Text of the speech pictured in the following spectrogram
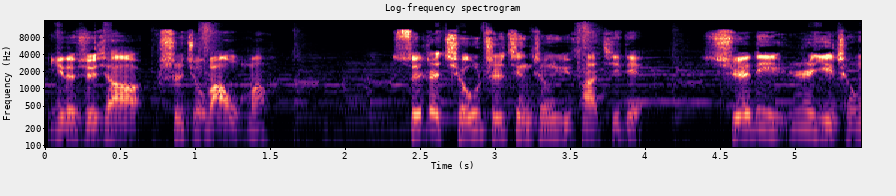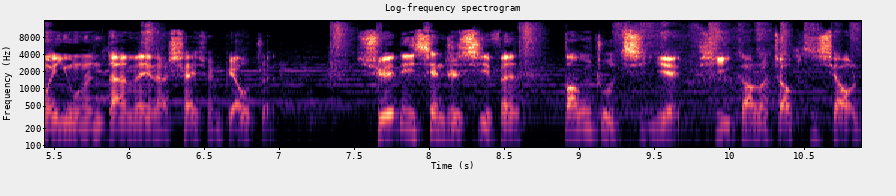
你的学校是九八五吗？随着求职竞争愈发激烈，学历日益成为用人单位的筛选标准。学历限制细分，帮助企业提高了招聘效率。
